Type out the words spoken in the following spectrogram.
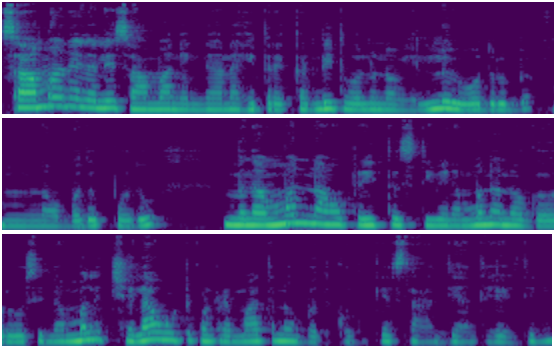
ಸಾಮಾನ್ಯದಲ್ಲಿ ಸಾಮಾನ್ಯ ಜ್ಞಾನ ಇದ್ದರೆ ಖಂಡಿತವಲ್ಲೂ ನಾವು ಎಲ್ಲೂ ಹೋದ್ರೂ ನಾವು ಬದುಕ್ಬೋದು. ನಮ್ಮನ್ನು ನಾವು ಪ್ರೀತಿಸ್ತೀವಿ, ನಮ್ಮನ್ನು ನಾವು ಗೌರವಿಸಿ, ನಮ್ಮಲ್ಲಿ ಛಲ ಉಟ್ಕೊಂಡ್ರೆ ಮಾತ್ರ ನಾವು ಬದುಕೋದಕ್ಕೆ ಸಾಧ್ಯ ಅಂತ ಹೇಳ್ತೀನಿ.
